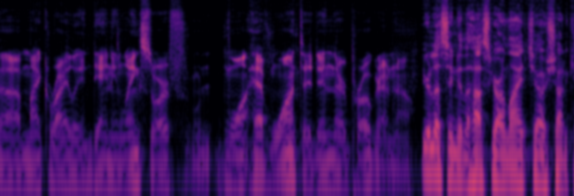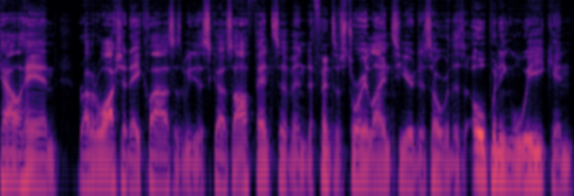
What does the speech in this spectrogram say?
uh, Mike Riley and Danny Langsdorf want, have wanted in their program now. You're listening to the Husker Online Show. Sean Callahan, Robin Clouse as we discuss offensive and defensive storylines here just over this opening week. And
